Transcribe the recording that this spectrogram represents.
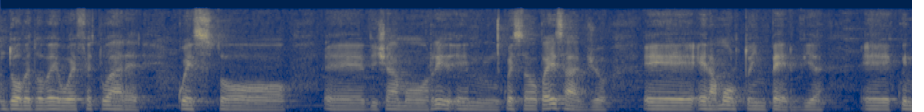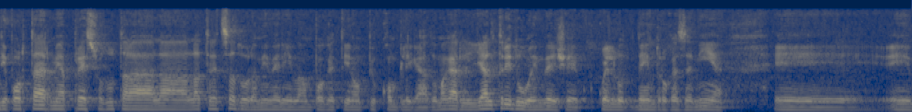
dove dovevo effettuare questo, eh, diciamo, ehm, questo paesaggio eh, era molto impervia e quindi portarmi appresso tutta l'attrezzatura la, la, mi veniva un pochettino più complicato. Magari gli altri due invece, quello dentro casa mia e, e,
